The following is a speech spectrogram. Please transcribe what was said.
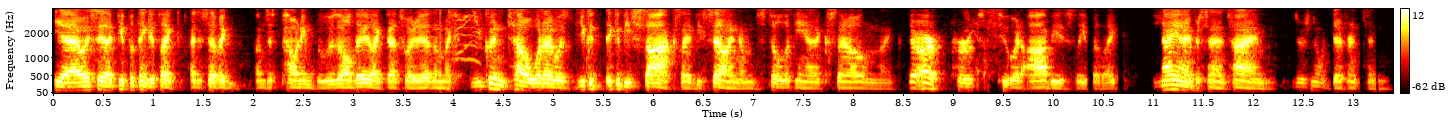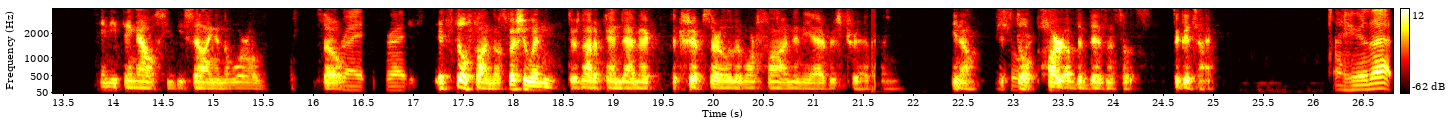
Yeah, I always say like people think it's like I just have like I'm just pounding booze all day, like that's what it is. I'm like you couldn't tell what I was. You could it could be socks I'd be selling. I'm still looking at Excel and like there are perks Yes. to it obviously, but like 99% of the time there's no difference in anything else you'd be selling in the world. So right right it's, it's still fun though, especially when there's not a pandemic. The trips are a little bit more fun than the average trip, and you know it's still Sure. a part of the business, so it's, it's a good time. I hear that.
